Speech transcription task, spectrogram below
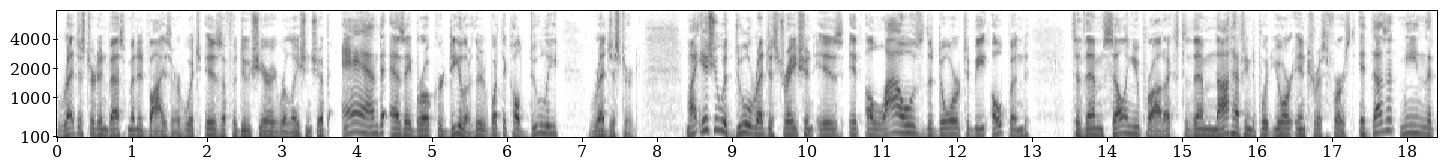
registered investment advisor, which is a fiduciary relationship, and as a broker dealer. They're what they call duly registered. My issue with dual registration is it allows the door to be opened to them selling you products, to them not having to put your interest first. It doesn't mean that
